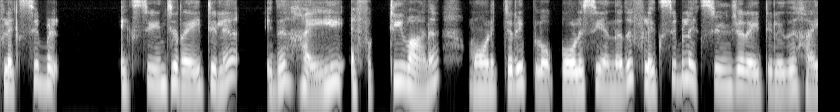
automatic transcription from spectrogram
ഫ്ലെക്സിബിൾ എക്സ്ചേഞ്ച് റേറ്റിൽ ഇത് ഹൈലി എഫക്റ്റീവ് ആണ്. മോണിറ്ററി പോളിസി എന്നത് ഫ്ലെക്സിബിൾ എക്സ്ചേഞ്ച് റേറ്റിൽ ഇത് ഹൈ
